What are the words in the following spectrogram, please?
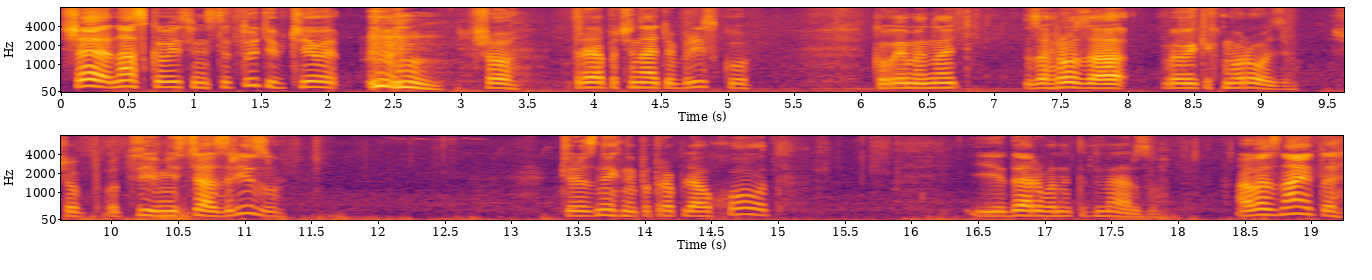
Ще нас колись в інституті вчили, що треба починати обрізку, коли минуть загроза великих морозів. Щоб оці місця зрізу через них не потрапляв холод і дерево не підмерзло. Але знаєте,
